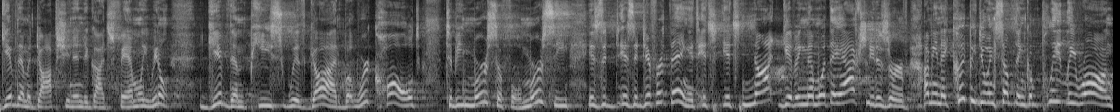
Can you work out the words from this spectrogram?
give them adoption into God's family. We don't give them peace with God, but we're called to be merciful. Mercy is a, is a different thing. It's, it's, it's not giving them what they actually deserve. I mean, they could be doing something completely wrong,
